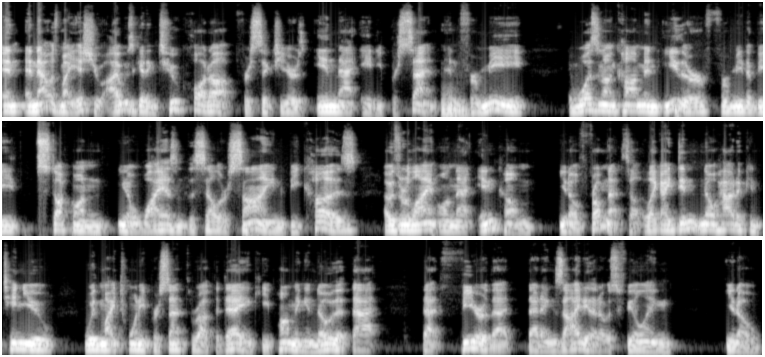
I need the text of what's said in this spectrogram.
And and that was my issue. I was getting too caught up for six years in that 80% and for me it wasn't uncommon either for me to be stuck on you know why hasn't the seller signed? Because i was reliant on that income you know from that cell. like i didn't know how to continue with my 20% throughout the day and keep humming and know that that that fear that that anxiety that i was feeling you know,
